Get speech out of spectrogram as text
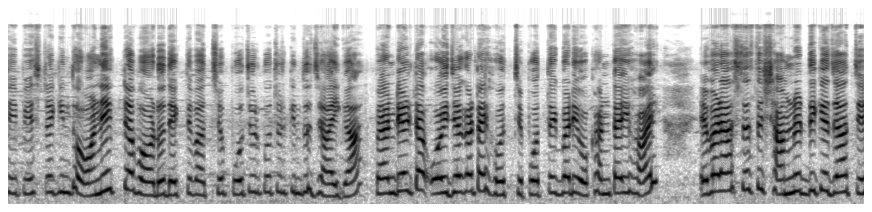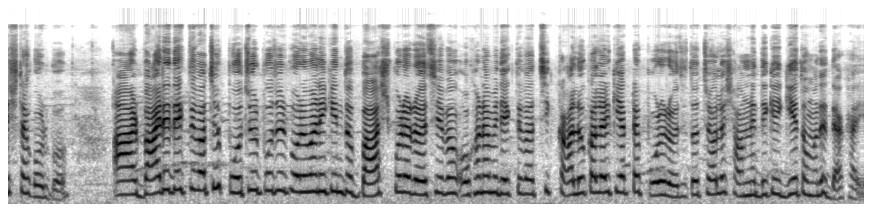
সেই পেজটা কিন্তু অনেকটা বড় দেখতে পাচ্ছ। প্রচুর প্রচুর কিন্তু জায়গা। প্যান্ডেলটা ওই জায়গাটাই হচ্ছে, প্রত্যেকবারই ওখানটাই হয়। এবার আস্তে আস্তে সামনের দিকে যাওয়ার চেষ্টা করব। আর বাইরে দেখতে পাচ্ছ, প্রচুর প্রচুর পরিমাণে কিন্তু বাঁশ পড়ে রয়েছে এবং ওখানে আমি দেখতে পাচ্ছি কালো কালার কি একটা পড়ে রয়েছে। তো চলো সামনের দিকে গিয়ে তোমাদের দেখাই।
